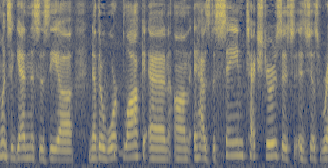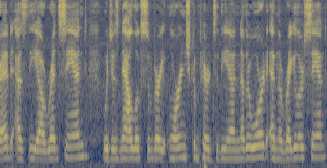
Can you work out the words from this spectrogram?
once again, this is the uh, nether wart block, and um, it has the same textures. It's, it's just red as the uh, red sand, which is now looks very orange compared to the uh, nether wart and the regular sand.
